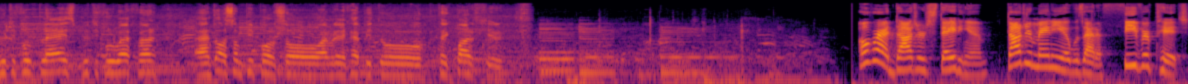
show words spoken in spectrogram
beautiful place, beautiful weather, and awesome people. So I'm really happy to take part here. Over at Dodger Stadium, Dodger Mania was at a fever pitch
